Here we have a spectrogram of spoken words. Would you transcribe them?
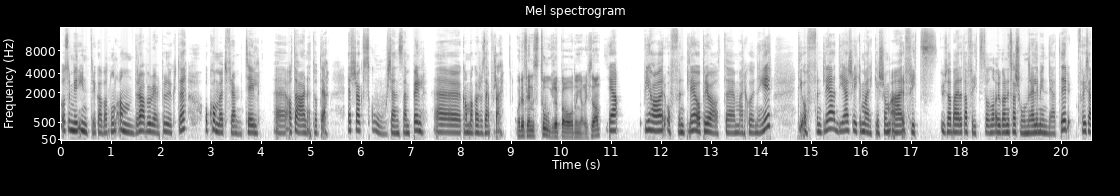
og som gir inntrykk av at noen andre har vurdert produktet og kommet frem til at det er nettopp det. Et slags godkjentstempel eh, kan man kanskje se for seg. Og det finnes to grupper ordninger, ikke sant? Ja. Vi har offentlige og private merkeordninger. De offentlige de er slike merker som er fritts, utarbeidet av frittstående organisasjoner eller myndigheter, f.eks.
